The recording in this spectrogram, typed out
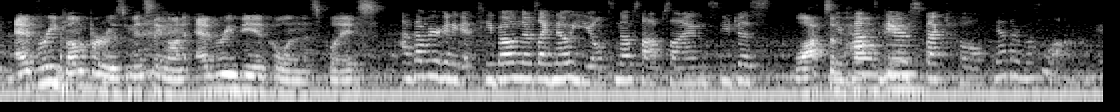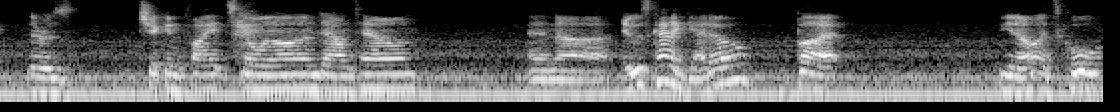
every bumper is missing on every vehicle in this place. I thought we were gonna get T-bone. There's like no yields, no stop signs. You just Lots of you have to be respectful. Yeah, there was a lot. honking. there was chicken fights going on downtown, and uh, it was kind of ghetto, but you know it's cool.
